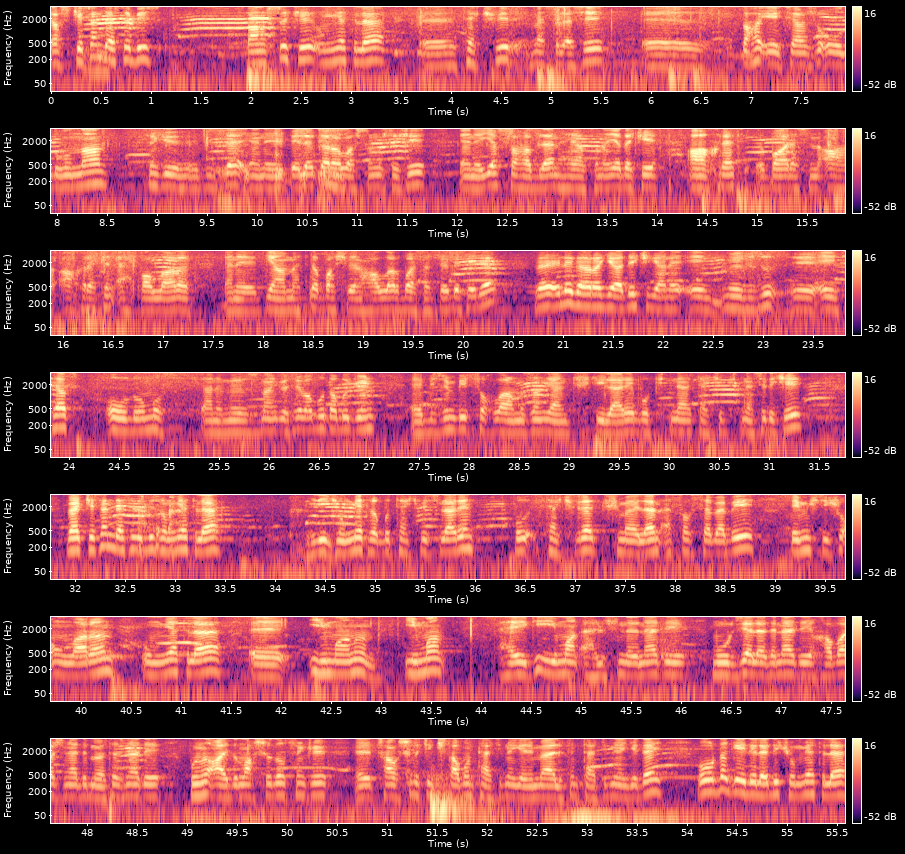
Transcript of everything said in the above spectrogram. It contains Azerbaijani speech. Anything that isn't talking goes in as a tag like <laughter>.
Yaxşı, keçən dərsdə biz danışdıq ki, ümumiyyətlə e, təkfir məsələsi e, daha ehtiyaclı olduğundan, çünki bizdə yəni belə qərarlaşdırmışdır ki, yəni ya sahabilərin həyatına, ya da ki, axirət barəsində, axirətin əhvalları, yəni qiyamətdə baş verən hallar barəsində söhbət edək və elə qərara gəldik ki, yəni e, mövzu e, ehtiyac olduğumuz, yəni mövzudan götürək və bu da bugün e, bizim bir çoxlarımızın yəni düşdükləri bu fitnə, təkfir fitnəsidir ki, və keçən dərsdə biz ümumiyyətlə dedik ki, ümumiyyətlə bu təkfirçilərin bu təkfirə düşməklərin əsas səbəbi demişdik ki, onların ümumiyyətlə e, imanın, iman həqiqi iman əhlüsünnədə nədir, murciyələrdə nədir, xabac nədir, möhtəz nədir, bunu aydınlaşdırdıq. Çünki e, çalışırıq ki, kitabın tərtibinə gedək, müəllifin tərtibinə gedək. Orada qeyd elədik ki, ümumiyyətlə,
